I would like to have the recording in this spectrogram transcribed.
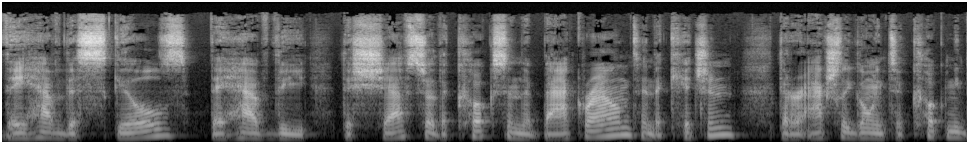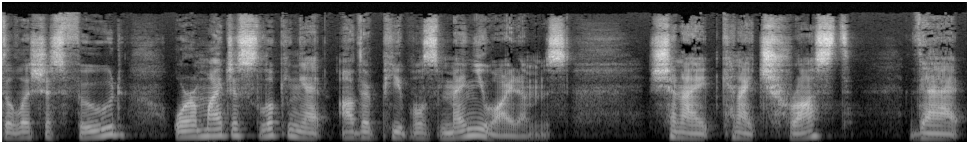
they have the skills, they have the, the chefs or the cooks in the background in the kitchen that are actually going to cook me delicious food? Or am I just looking at other people's menu items? Should I, can I trust that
